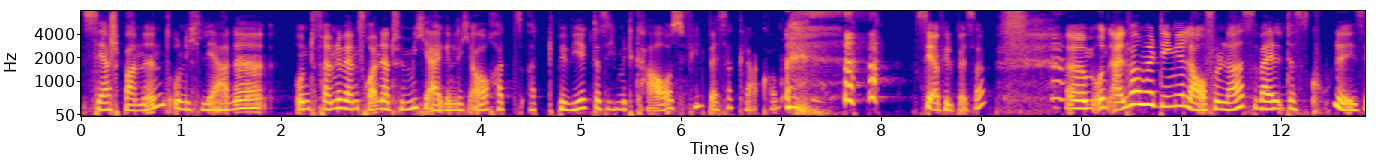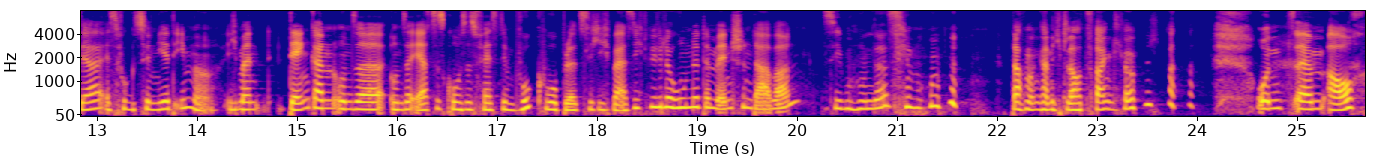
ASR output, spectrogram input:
sehr spannend und ich lerne und Fremde werden Freunde hat für mich eigentlich auch, hat, hat bewirkt, dass ich mit Chaos viel besser klarkomme. Sehr viel besser. Ähm, und einfach mal Dinge laufen lasse, weil das Coole ist ja, es funktioniert immer. Ich meine, denk an unser, unser erstes großes Fest im WUK, wo plötzlich, ich weiß nicht, wie viele hunderte Menschen da waren. 700? 700. Darf man gar nicht laut sagen, glaube ich. Und ähm, auch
